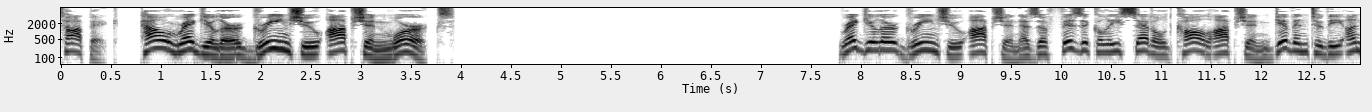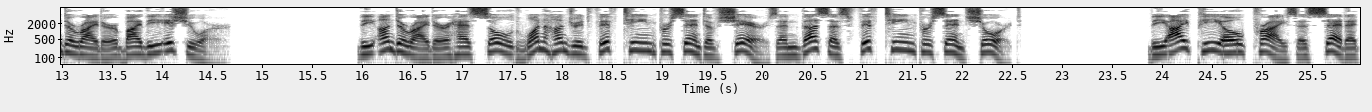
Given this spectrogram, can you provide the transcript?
Topic: How regular greenshoe option works. Regular greenshoe option is a physically settled call option given to the underwriter by the issuer. The underwriter has sold 115% of shares and thus is 15% short. The IPO price is set at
